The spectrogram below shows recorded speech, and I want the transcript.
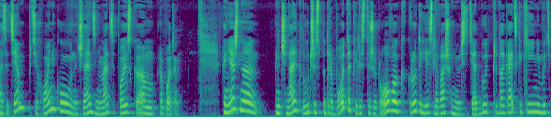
а затем потихоньку начинать заниматься поиском работы. Конечно, начинать лучше с подработок или стажировок. Круто, если ваш университет будет предлагать какие-нибудь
